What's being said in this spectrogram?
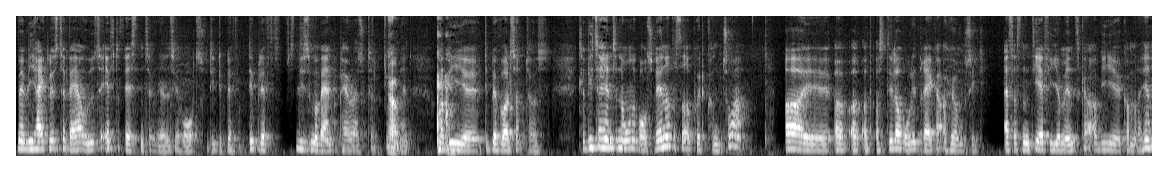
men vi har ikke lyst til at være ude til efterfesten til Reality Awards, fordi det bliver, det bliver ligesom at være inde på Paradise Hotel. Ja. Og vi, øh, det bliver voldsomt til os. Så vi tager hen til nogle af vores venner, der sidder på et kontor, og, øh, og, og, og, stille og roligt drikker og hører musik. Altså sådan, de er fire mennesker, og vi øh, kommer derhen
